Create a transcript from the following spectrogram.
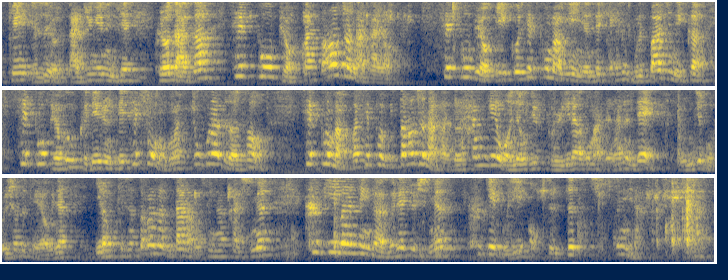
오케이 그래서 요- 나중에는 이제 그러다가 세포 벽과 떨어져 나가요. 세포 벽이 있고 세포막이 있는데 계속 물 빠지니까 세포 벽은 그대로인데 세포 막과 쪼그라들어서 세포막과 세포벽이 떨어져. 그걸 한계 원형질 분리라고 말을 하는데 뭔지 모르셔도 돼요. 그냥 이렇게 해서 떨어진다라고 생각하시면 크기만 생각을 해주시면 크게 물이 없을 듯 싶습니다. 자,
